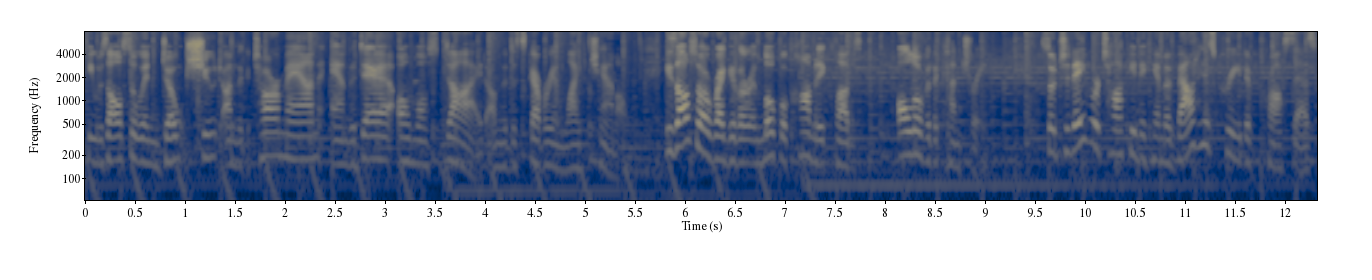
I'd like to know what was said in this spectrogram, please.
He was also in Don't Shoot I'm the Guitar Man and The Day I Almost Died on the Discovery and Life channel. He's also a regular in local comedy clubs all over the country. So today we're talking to him about his creative process,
